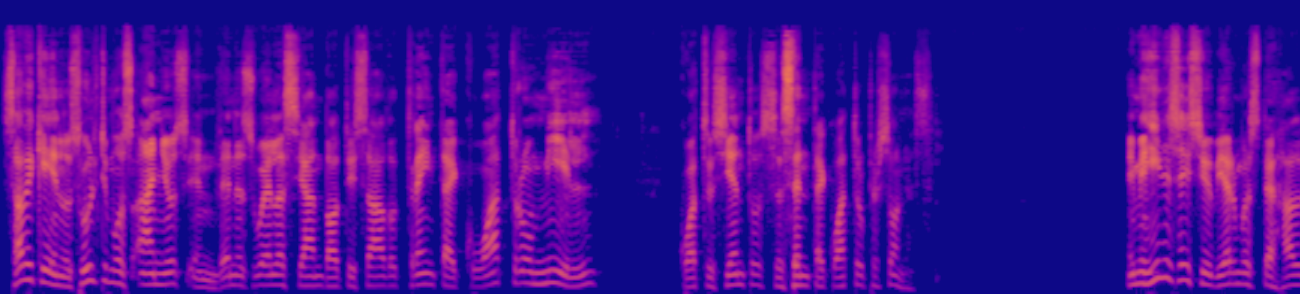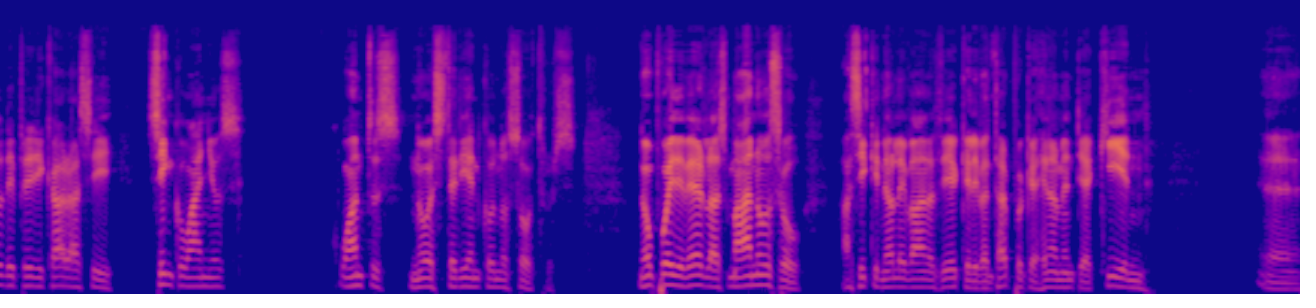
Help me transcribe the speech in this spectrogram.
¿Sabe que en los últimos años en Venezuela se han bautizado 34.464 personas? Imagínense si hubiéramos dejado de predicar hace cinco años, ¿cuántos no estarían con nosotros? No puede ver las manos o así que no le van a tener que levantar porque generalmente aquí en eh,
